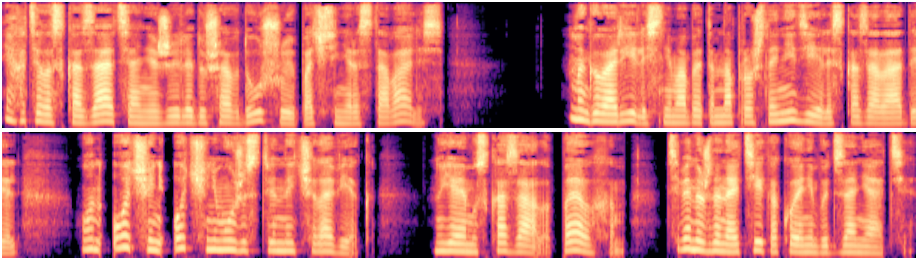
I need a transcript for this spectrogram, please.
Я хотела сказать, они жили душа в душу и почти не расставались. «Мы говорили с ним об этом на прошлой неделе», — сказала Адель. «Он очень-очень мужественный человек. Но я ему сказала, Пелхам, тебе нужно найти какое-нибудь занятие.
